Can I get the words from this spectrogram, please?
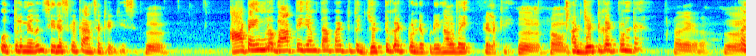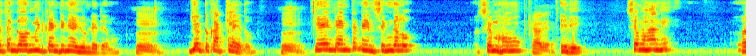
పొత్తుల మీద సీరియస్గా కాన్సన్ట్రేట్ చేసింది. ఆ టైంలో భారతీయ జనతా పార్టీతో జట్టు కట్టు ఉండే ఇప్పుడు ఈ నలభై వీళ్ళకి అటు జట్టు కట్టు ఉంటే అదే కదా. ఉమ్, ఖచ్చితంగా గవర్నమెంట్ కంటిన్యూ అయ్యి ఉండేదేమో. జట్టు కట్టలేదు. ఉమ్, ఏంటి అంటే నేను సింగల్ సింహం ఇది సింహాన్ని ఆ,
